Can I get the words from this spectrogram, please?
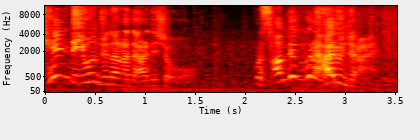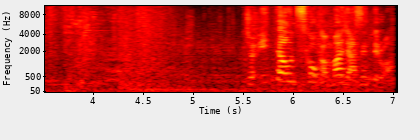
剣で47ってあれでしょ？これ300ぐらい入るんじゃない？ちょ一旦落ち着こうか。マジ焦ってるわ。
